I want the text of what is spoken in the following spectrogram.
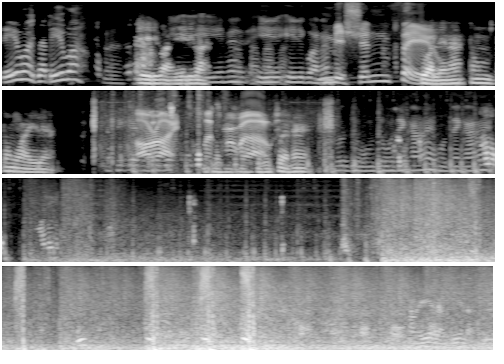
เทวะอย่าเทวะเอดีกว่าเอดีกว่าเอนั่นเอเอดีกว่านะ Mission ส่วน failed. เลยนะ ต้องต้องไวเลยอะ All right, let's เดี๋ move ยวผม out. เปิดให้เดี๋ยวผมเดี๋ยวผมแต่งงานให้ผมแต่งงานให้ทางนี้ทางนี้หลังนี้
